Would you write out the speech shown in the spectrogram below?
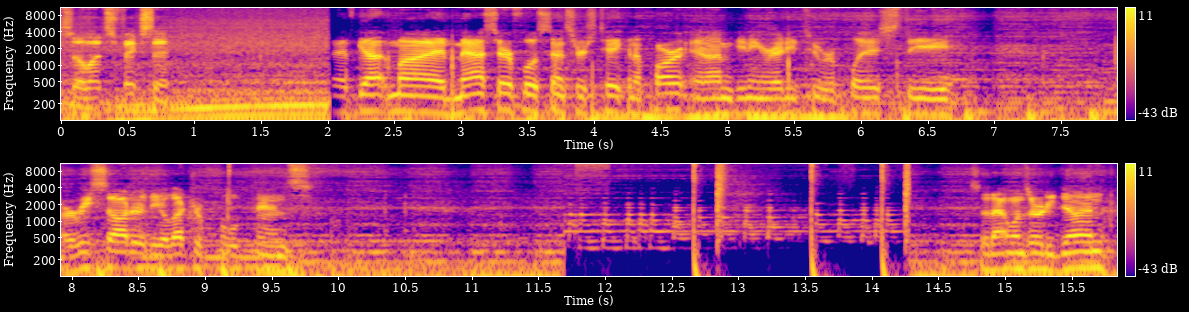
So let's fix it. I've got my mass airflow sensors taken apart and I'm getting ready to replace the, or resolder the electrical pins. So that one's already done.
